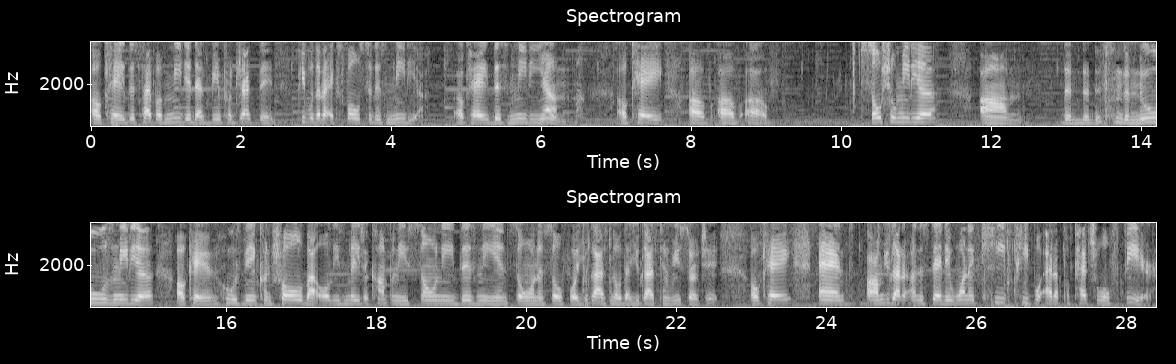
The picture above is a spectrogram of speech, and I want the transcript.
okay, this type of media that's being projected, people that are exposed to this media, okay, this medium, okay, of of of social media, um, the, the, the, news media, okay, who's being controlled by all these major companies, Sony, Disney, and so on and so forth. You guys know that you guys can research it, okay? And um, you got to understand they want to keep people at a perpetual fear,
